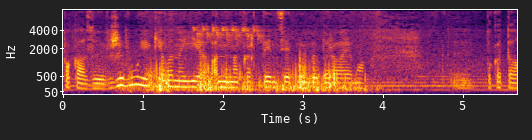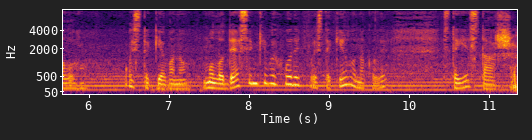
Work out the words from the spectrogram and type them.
Показую вживу, яке воно є, а не на картинці, як ми вибираємо е, по каталогу. Ось таке воно молодесеньке виходить, ось таке воно, коли стає старше.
